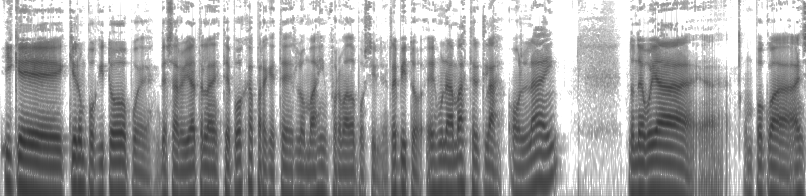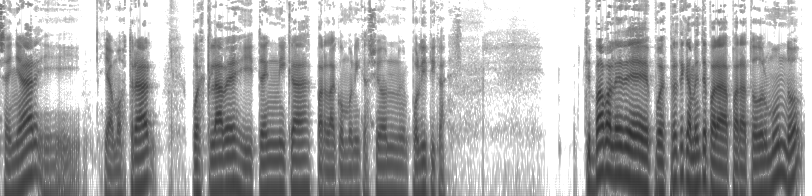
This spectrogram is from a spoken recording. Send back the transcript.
Y que quiero un poquito pues desarrollártela en este podcast para que estés lo más informado posible. Repito, es una masterclass online donde voy a, un poco a, enseñar y, a mostrar pues claves y técnicas para la comunicación política. Va a valer eh, pues prácticamente para, para todo el mundo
